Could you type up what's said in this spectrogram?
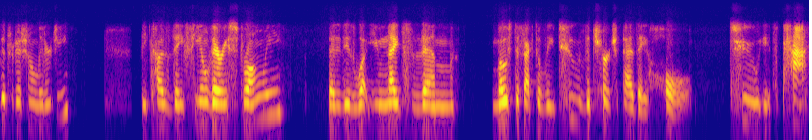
the traditional liturgy because they feel very strongly that it is what unites them most effectively to the church as a whole, to its past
